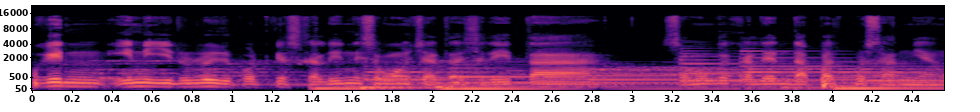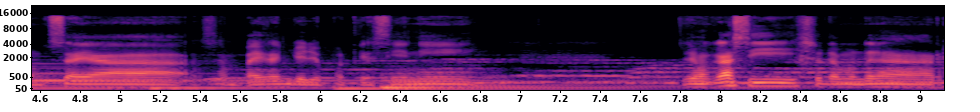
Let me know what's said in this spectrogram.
mungkin ini dulu di podcast kali ini semua cerita-cerita semoga kalian dapat pesan yang saya sampaikan jadi podcast ini. Terima kasih sudah mendengar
